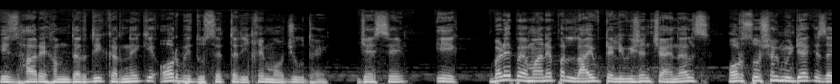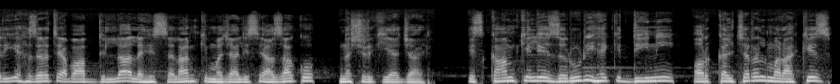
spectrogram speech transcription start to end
اظہار ہمدردی کرنے کے اور بھی دوسرے طریقے موجود ہیں۔ جیسے ایک، بڑے پیمانے پر لائیو ٹیلی ویژن چینلز اور سوشل میڈیا کے ذریعے حضرت ابا عبداللہ علیہ السلام کی مجالس اعضاء کو نشر کیا جائے۔ اس کام کے لیے ضروری ہے کہ دینی اور کلچرل مراکز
